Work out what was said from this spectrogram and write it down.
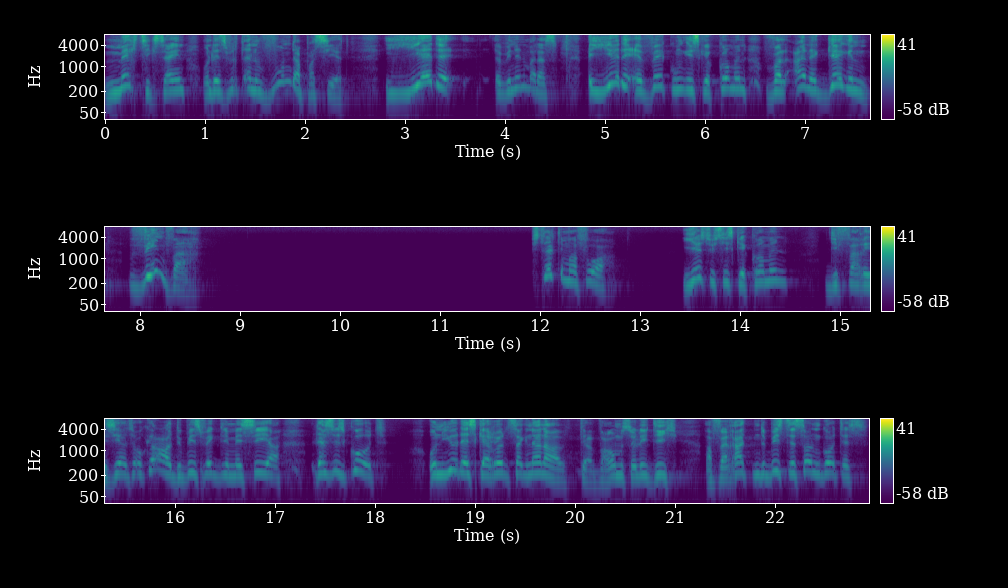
mächtig sein und es wird ein Wunder passiert. Jede, wie nennen wir das? Jede Erweckung ist gekommen, weil eine Gegenwind war. Stell dir mal vor, Jesus ist gekommen, die Pharisäer sagen, okay, oh, du bist weg der Messias, das ist gut. Und Judas Iskariot sagt, nein, nein, warum soll ich dich verraten, du bist der Sohn Gottes.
